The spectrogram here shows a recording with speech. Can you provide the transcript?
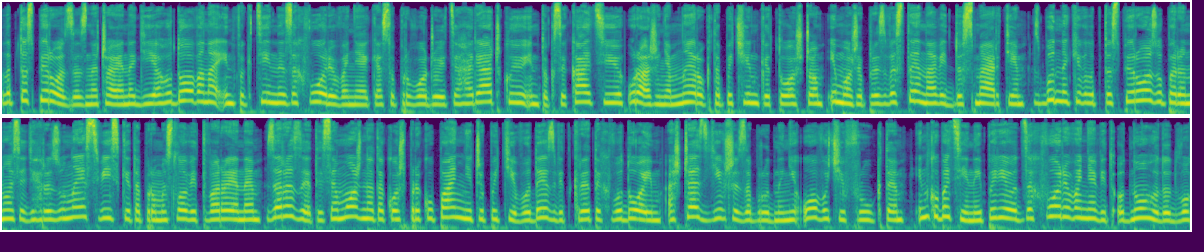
Лептоспіроз, зазначає Надія Годована, інфекційне захворювання, яке супроводжується гарячкою, інтоксикацією, ураженням нирок та печінки тощо, і може призвести навіть до смерті. Збудників лептоспірозу переносять гризуни, свійські та промислові тварини. Заразитися можна також при купанні чи питті води з відкритих водойм, а ще з'ївши забруднені овочі, фрукти. Інкубаційний період захворювання від 1 до 2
